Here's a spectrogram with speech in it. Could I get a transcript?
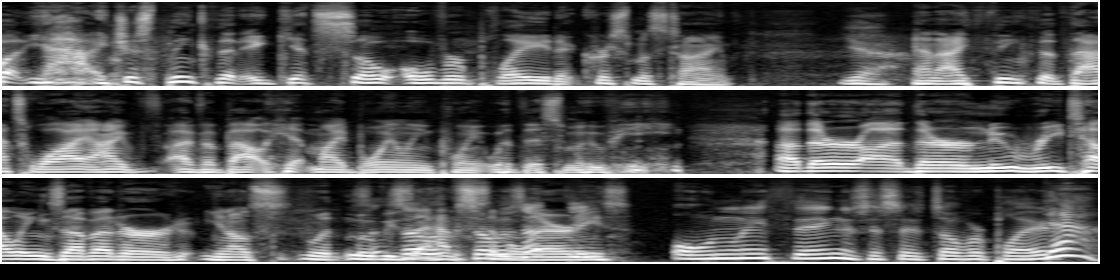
but yeah, I just think that it gets so overplayed at Christmas time, Yeah, and I think that that's why I've I've about hit my boiling point with this movie. Uh, there uh, there are new retellings of it, or you know, s- with movies So- that have so is that the similarities. only thing is just it's overplayed. yeah,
